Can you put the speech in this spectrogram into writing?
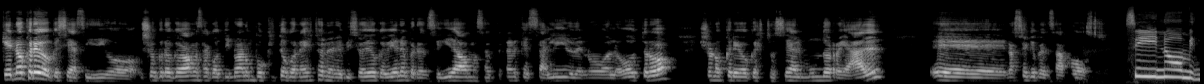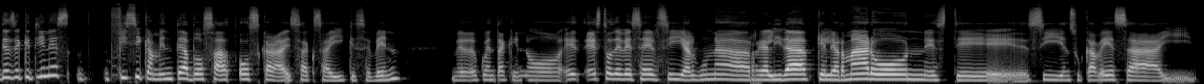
que no creo que sea así, digo, yo creo que vamos a continuar un poquito con esto en el episodio que viene, pero enseguida vamos a tener que salir de nuevo a lo otro. Yo no creo que esto sea el mundo real. Eh, no sé qué pensás vos. Sí, no, desde que tienes físicamente a dos Oscar Isaacs ahí que se ven, me doy cuenta que no, esto debe ser, sí, alguna realidad que le armaron, este, sí, en su cabeza y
